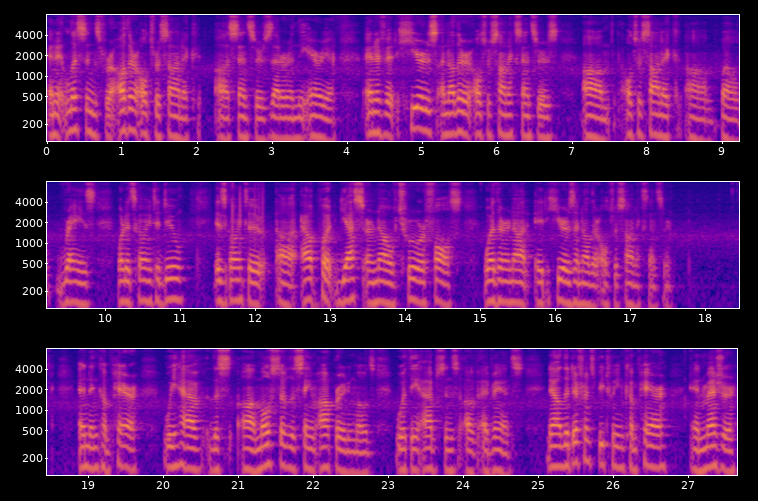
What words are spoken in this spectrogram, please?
and it listens for other ultrasonic uh, sensors that are in the area. And if it hears another ultrasonic sensor's um, ultrasonic, um, well, rays, what it's going to do is going to uh, output yes or no, true or false, whether or not it hears another ultrasonic sensor and in compare we have this uh, most of the same operating modes with the absence of advance. Now the difference between compare and measure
